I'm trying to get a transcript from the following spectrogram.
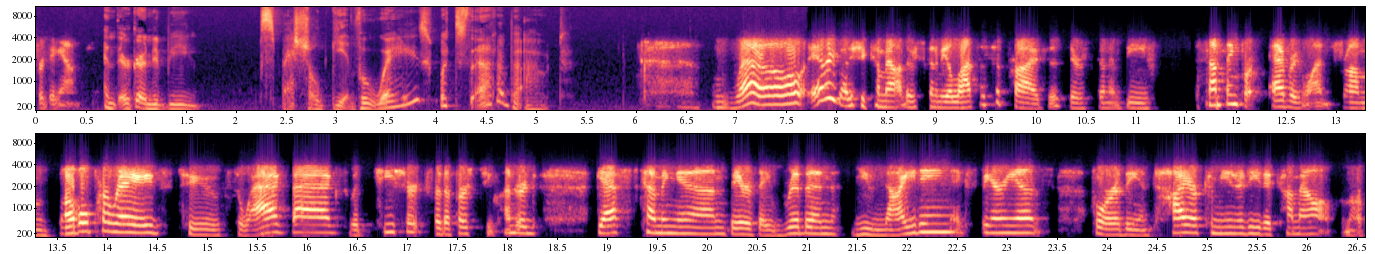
for dance. And they're going to be special giveaways. What's that about? Well, everybody should come out. There's going to be lots of surprises. There's going to be something for everyone from bubble parades to swag bags with t shirts for the first 200 guests coming in. There's a ribbon uniting experience for the entire community to come out from our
